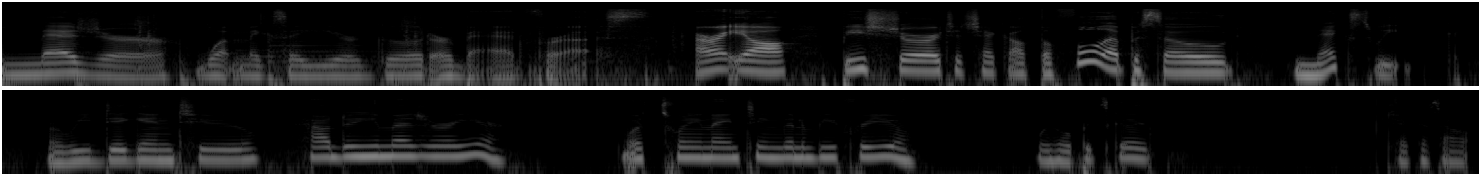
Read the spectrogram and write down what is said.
measure what makes a year good or bad for us. All right, y'all. Be sure to check out the full episode next week where we dig into how do you measure a year? What's 2019 going to be for you? We hope it's good. Check us out.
